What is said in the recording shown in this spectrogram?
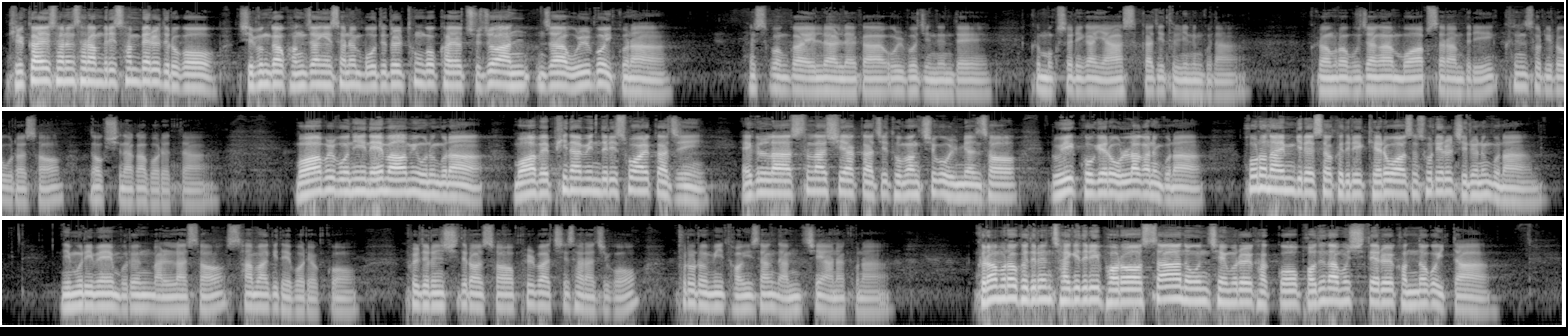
길가에 서는 사람들이 삼배를 두르고 지붕과 광장에서는 모두들 통곡하여 주저앉아 울고 있구나. 헤스본과 엘랄레가 울부짖는데 그 목소리가 야스까지 들리는구나. 그러므로 무장한 모압 사람들이 큰 소리로 울어서 넋이 나가 버렸다. 모압을 보니 내 마음이 우는구나. 모압의 피난민들이 소알까지 에글라 슬라시아까지 도망치고 울면서 루익 고개로 올라가는구나. 호로나임 길에서 그들이 괴로워서 소리를 지르는구나. 니무림의 물은 말라서 사막이 돼버렸고 풀들은 시들어서 풀밭이 사라지고 푸르름이 더 이상 남지 않았구나. 그러므로 그들은 자기들이 벌어 쌓아놓은 재물을 갖고 버드나무 시대를 건너고 있다.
